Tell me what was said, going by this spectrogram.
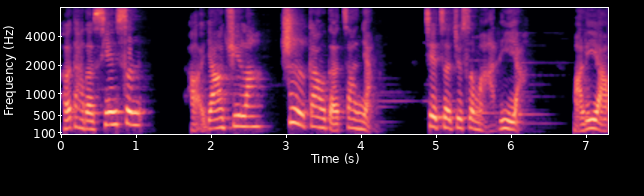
和他的先生啊亚居拉至高的赞扬。接着就是玛利亚，玛利亚，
